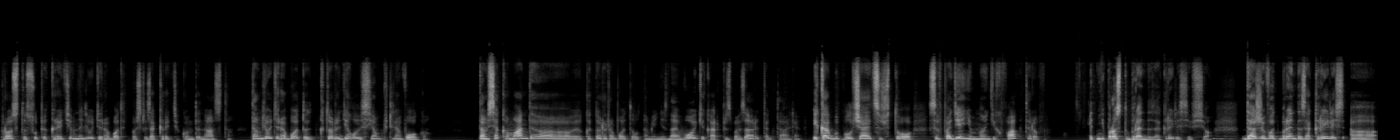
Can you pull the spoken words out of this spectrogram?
просто супер креативные люди работать после закрытия Конденаста. Там люди работают, которые делали съемки для Вога. Там вся команда, которая работала, там, я не знаю, Воги, Карпис Базар и так далее. И как бы получается, что совпадение многих факторов — это не просто бренды закрылись и все. Даже вот бренды закрылись, а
